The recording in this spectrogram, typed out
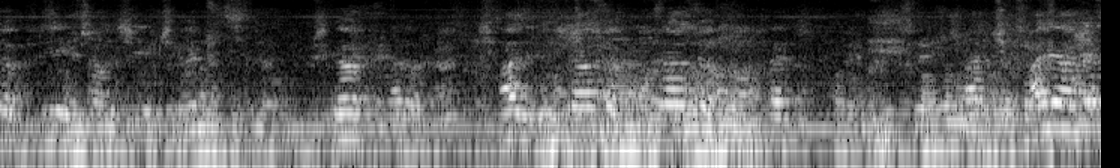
Yok. İyi çalışıyor. Yok, hadi. Hadi. Hadi.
